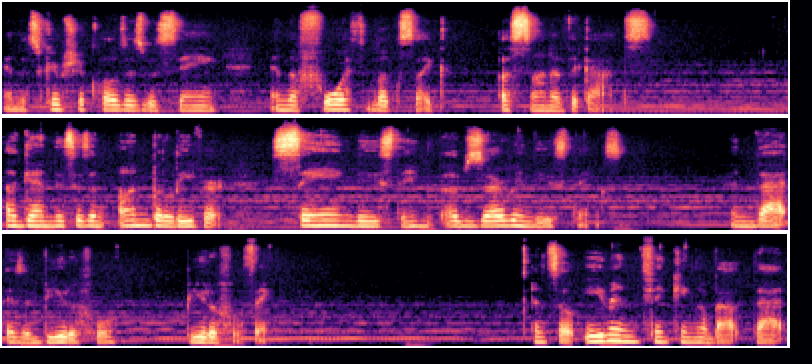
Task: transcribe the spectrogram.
And the scripture closes with saying, and the fourth looks like a son of the gods. Again, this is an unbeliever saying these things, observing these things. And that is a beautiful beautiful thing. And so, even thinking about that,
